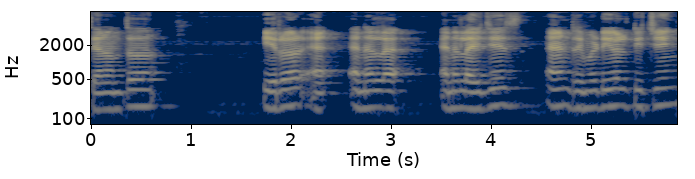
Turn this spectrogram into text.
त्यानंतर एरर ॲनला ॲनालायजेस अँड रिमेडियल टीचिंग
